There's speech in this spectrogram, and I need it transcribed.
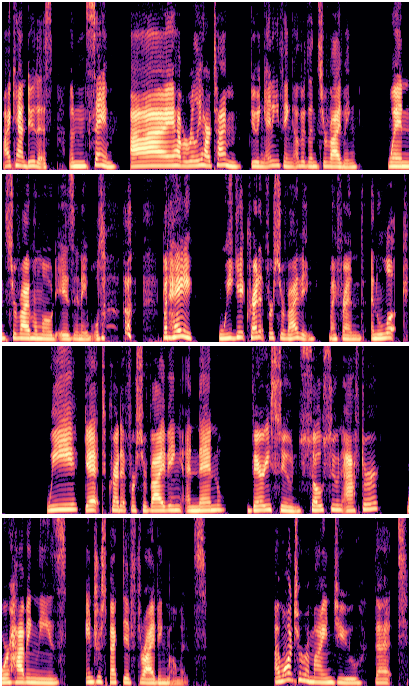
I can't do this. And same. I have a really hard time doing anything other than surviving when survival mode is enabled. but hey, we get credit for surviving, my friend. And look, we get credit for surviving. And then very soon, so soon after, we're having these introspective, thriving moments. I want to remind you that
